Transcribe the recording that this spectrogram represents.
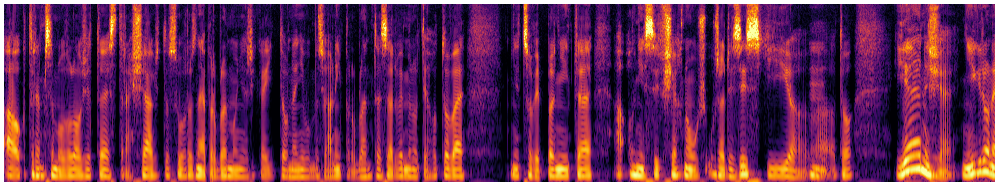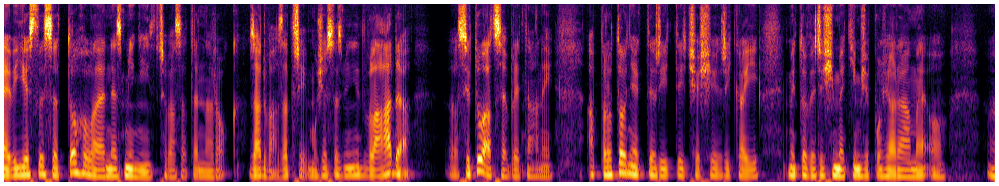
a o kterém se mluvilo, že to je strašák, že to jsou hrozné problémy. Oni říkají, to není vůbec žádný problém, to je za dvě minuty hotové, něco vyplníte a oni si všechno už úřady zjistí a, hmm. a to. Jenže nikdo neví, jestli se tohle nezmění třeba za ten rok, za dva, za tři. Může se změnit vláda, Eh, situace v Británii. A proto někteří ty Češi říkají, my to vyřešíme tím, že požádáme o uh,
